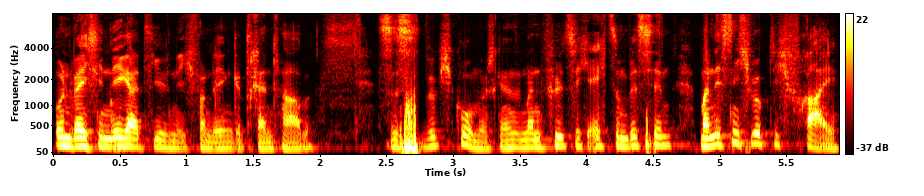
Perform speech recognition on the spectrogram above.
und welche negativen ich von denen getrennt habe. Es ist wirklich komisch. Gell? Man fühlt sich echt so ein bisschen, man ist nicht wirklich frei.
